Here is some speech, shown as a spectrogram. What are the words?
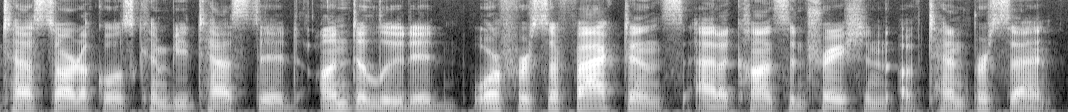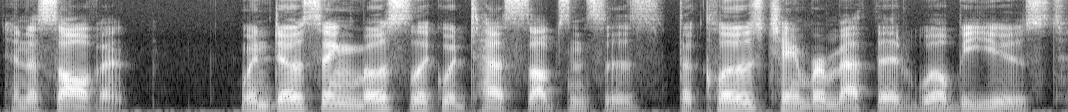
test articles can be tested undiluted or for surfactants at a concentration of 10% in a solvent. When dosing most liquid test substances, the closed chamber method will be used.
